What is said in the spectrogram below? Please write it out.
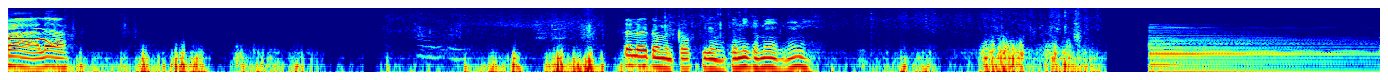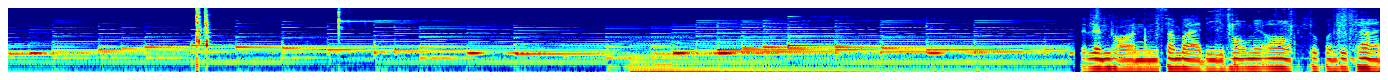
ป่าแล้วตัวเลยตัวมันตกจริงตัวนี้ก็แม่นแน่นี่เจริญพรสบายดีพ่อไม่ออกทุกคนทุกท่าน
